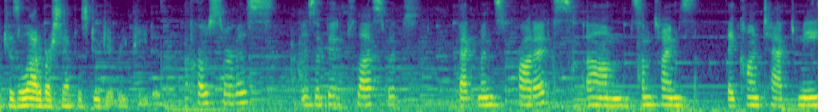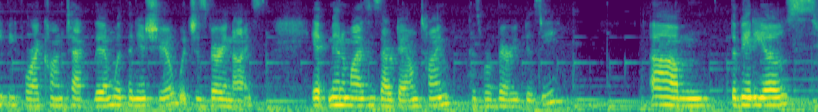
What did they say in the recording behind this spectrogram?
because a lot of our samples do get repeated. Pro service is a big plus with Beckman's products. Um, sometimes they contact me before I contact them with an issue, which is very nice. It minimizes our downtime because we're very busy. Um, the videos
